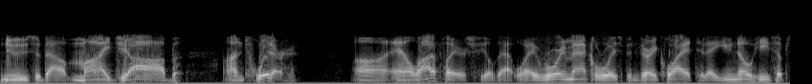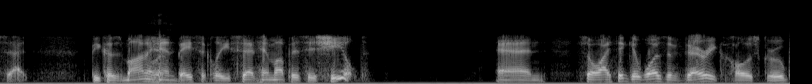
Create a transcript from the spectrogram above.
news about my job on Twitter uh, and a lot of players feel that way. Rory McIlroy's been very quiet today. You know he's upset because Monahan basically set him up as his shield. And so I think it was a very close group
